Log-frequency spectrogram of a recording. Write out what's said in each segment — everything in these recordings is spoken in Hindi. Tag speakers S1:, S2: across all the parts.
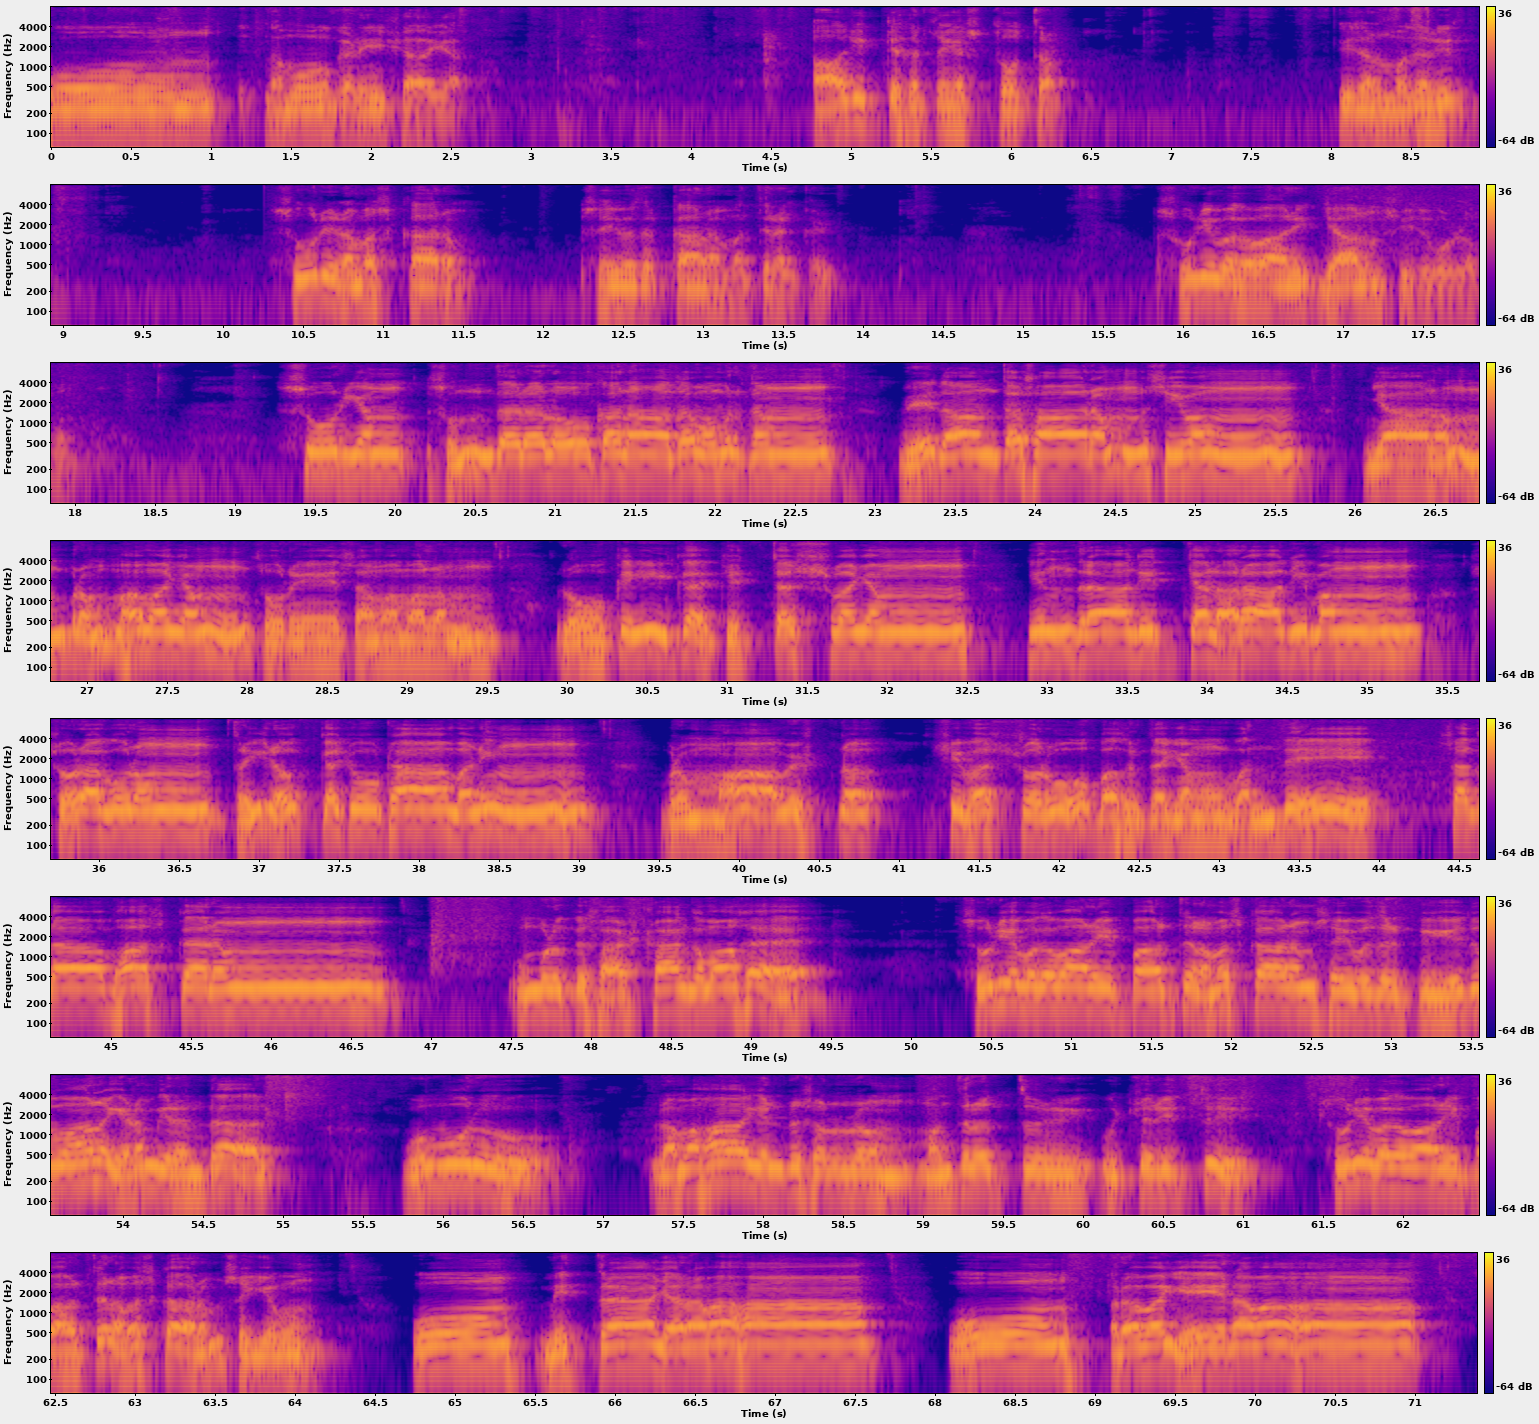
S1: ஓம் நமோ கணேஷாய. ஆதித்ய ஹிருதய ஸ்தோத்திரம். இதன் முதலில் சூரிய நமஸ்காரம் செய்வதற்கான மந்திரங்கள். சூரிய பகவானை தியானம் செய்து கொள்ளவும். சூரியம் சுந்தரலோகநாதமமிர்தம் வேதாந்தசாரம் சிவம். ஞானம் பிரம்மமயம் சுரேசமமலம் லோகைகச்சித்தஸ்வயம் இந்திராதித்யலராதிபம் சுரகுரும் त्रैलोक्यचूटामणिं ब्रह्मा विष्णु சிவஸ்வரூபஹிருதயம் வந்தே சதா பாஸ்கரம் உங்களுக்கு சாஷ்டாங்கமாக சூரிய பகவானை பார்த்து நமஸ்காரம் செய்வதற்கு ஏதுவான இடம் இருந்தால் ஒவ்வொரு நமகா என்று சொல்லும் மந்திரத்தை உச்சரித்து சூரிய பகவானை பார்த்து நமஸ்காரம் செய்யவும். ஓம் மித்ராய நமஹ ஓம் ரவயே நமஹ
